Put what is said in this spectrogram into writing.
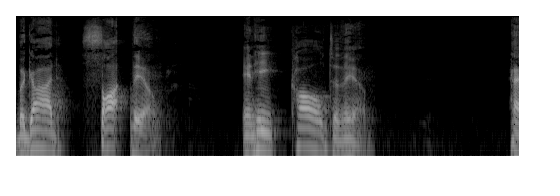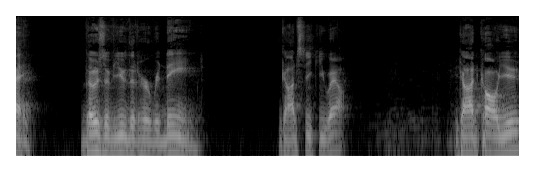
But God sought them and He called to them. Hey, those of you that are redeemed, God seek you out. God call you.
